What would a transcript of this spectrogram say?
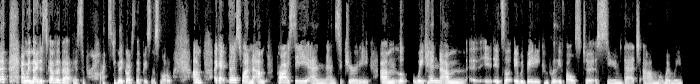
and when they discover that, they're surprised and they go to their business model. Um, okay, first one: um, privacy and and security. Um, look, we can. Um, it, it's it would be completely false to assume that um, when we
